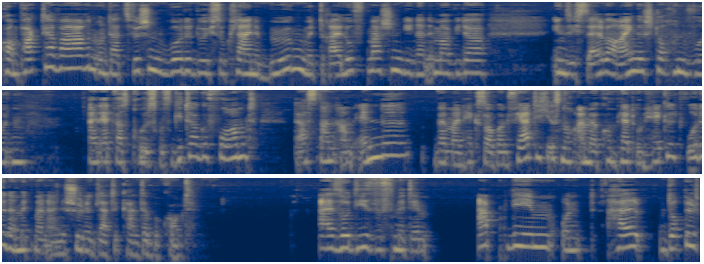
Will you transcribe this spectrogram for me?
kompakter waren und dazwischen wurde durch so kleine Bögen mit drei Luftmaschen, die dann immer wieder in sich selber reingestochen wurden, ein etwas größeres Gitter geformt, das dann am Ende, wenn mein Hexagon fertig ist, noch einmal komplett umhäkelt wurde, damit man eine schöne glatte Kante bekommt. Also dieses mit dem Abnehmen und halb Doppel,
